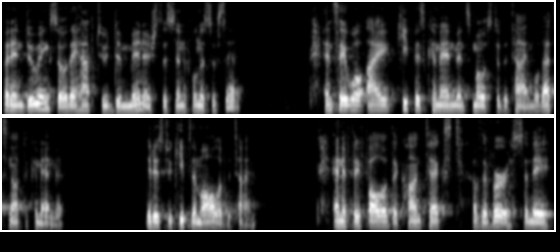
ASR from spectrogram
But in doing so, they have to diminish the sinfulness of sin and say, Well, I keep his commandments most of the time. Well, that's not the commandment. It is to keep them all of the time. And if they followed the context of the verse and they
